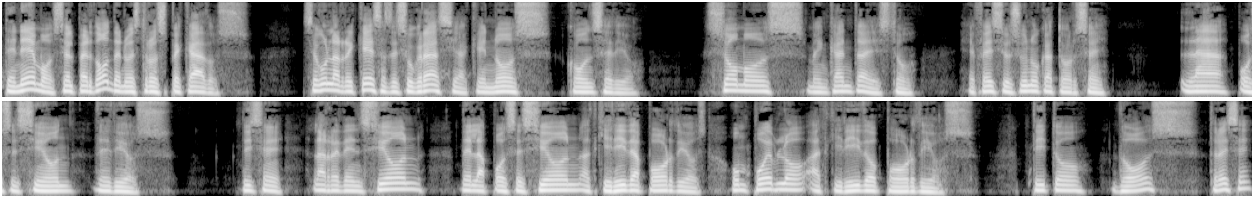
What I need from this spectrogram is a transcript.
Tenemos el perdón de nuestros pecados según las riquezas de su gracia que nos concedió. Somos, me encanta esto, Efesios 1:14, la posesión de Dios. Dice, la redención de la posesión adquirida por Dios, un pueblo adquirido por Dios. Tito 2:13.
